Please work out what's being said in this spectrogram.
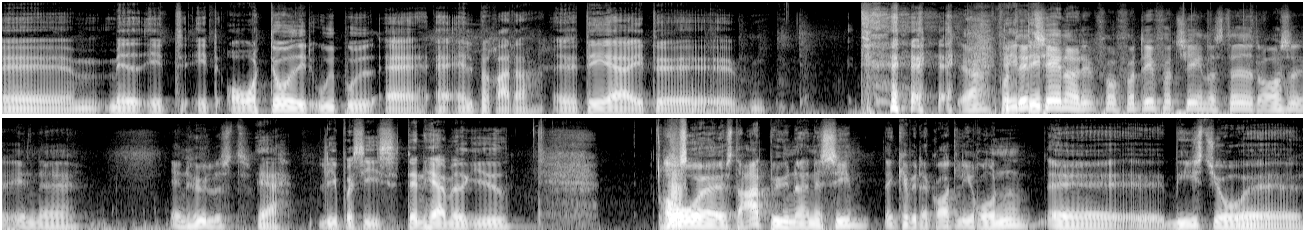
øh, med et, et overdådigt udbud af, af alberetter. Øh, det er et... Øh, ja, for det, det, tjener, det, for, for det fortjener stedet også en, øh, en hyldest. Ja, lige præcis. Den her medgivet. Og øh, startbyen Annecy, den kan vi da godt lige runde, øh, viste jo, øh,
